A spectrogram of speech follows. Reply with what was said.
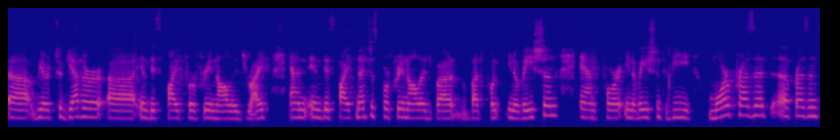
uh, we are together uh, in this fight for free knowledge, right? And in this fight, not just for free knowledge, but but for innovation and for innovation to be more present uh, present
